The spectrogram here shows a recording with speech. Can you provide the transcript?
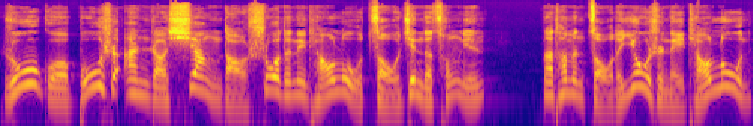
如果不是按照向导说的那条路走进的丛林，那他们走的又是哪条路呢？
